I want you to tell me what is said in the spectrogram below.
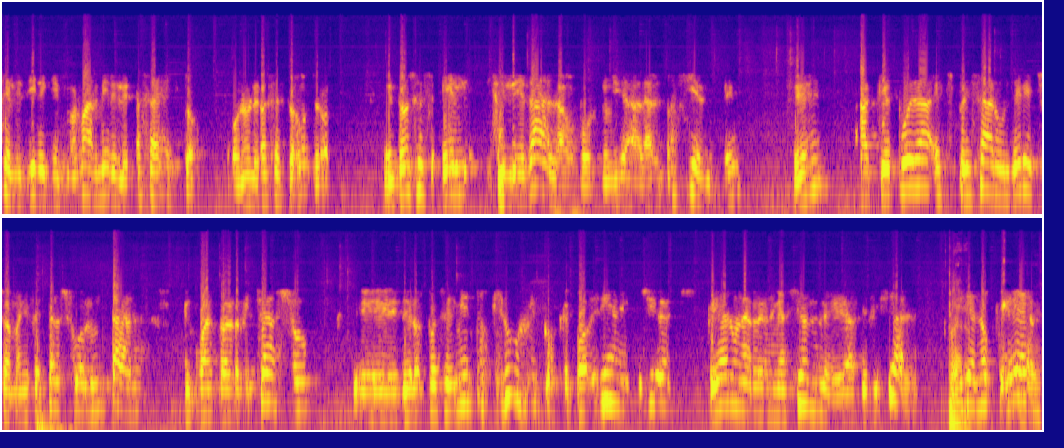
se le tiene que informar, mire, le pasa esto, o no le pasa esto otro. Entonces, él se le da la oportunidad al paciente ¿eh? a que pueda expresar un derecho a manifestar su voluntad en cuanto al rechazo eh, de los procedimientos quirúrgicos que podrían inclusive crear una reanimación artificial. Podría no querer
